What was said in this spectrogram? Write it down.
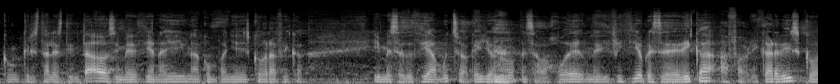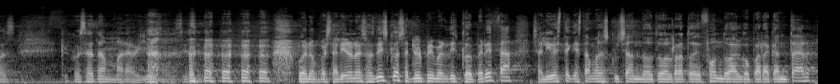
con cristales tintados y me decían, ahí hay una compañía discográfica. Y me seducía mucho aquello, ¿no? Pensaba, joder, un edificio que se dedica a fabricar discos. Qué cosa tan maravillosa. sí, sí. bueno, pues salieron esos discos, salió el primer disco de Pereza, salió este que estamos escuchando todo el rato de fondo, algo para cantar,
